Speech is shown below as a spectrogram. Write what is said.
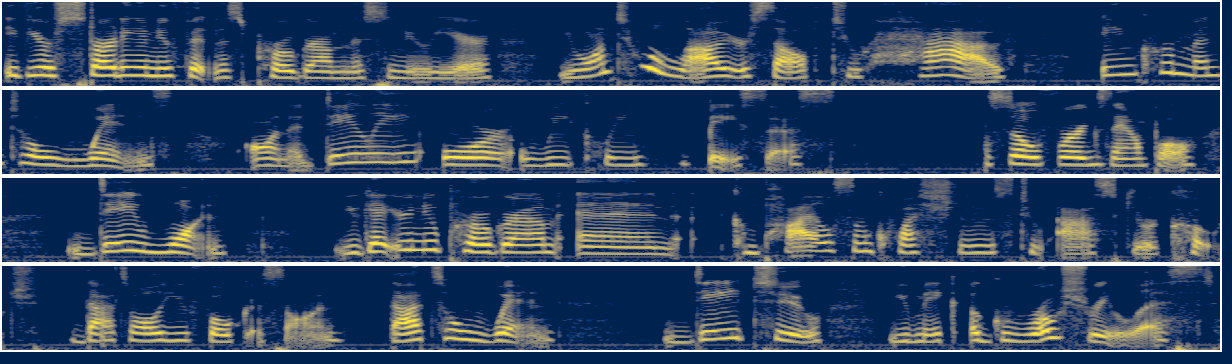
if you're starting a new fitness program this new year, you want to allow yourself to have incremental wins on a daily or weekly basis. So, for example, day one, you get your new program and compile some questions to ask your coach. That's all you focus on. That's a win. Day two, you make a grocery list.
